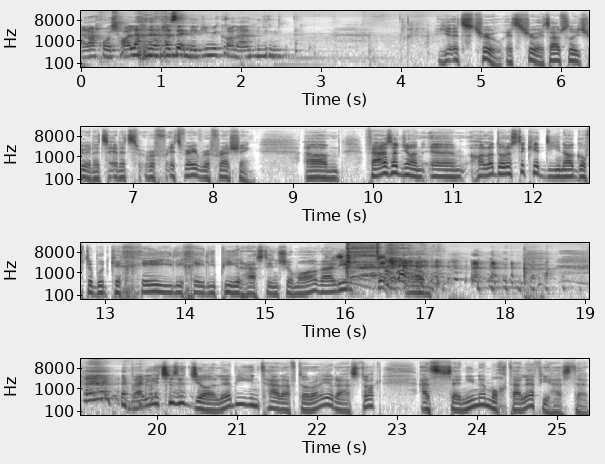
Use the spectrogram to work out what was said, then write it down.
انقدر خوشحالن انقدر زندگی می‌کنن می‌دونید Yeah, it's true. It's true. It's absolutely true, and it's and it's ref- it's very refreshing. Um, جان um, حالا درسته که دینا گفته بود که خیلی خیلی پیر هستین شما ولی ولی یه چیز جالبی این طرفدارای رستاک از سنین مختلفی هستن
